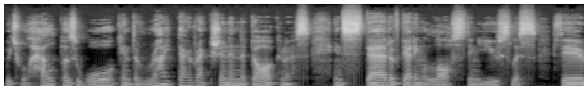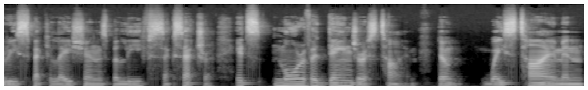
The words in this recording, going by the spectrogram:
which will help us walk in the right direction in the darkness instead of getting lost in useless theories, speculations, beliefs, etc. It's more of a dangerous time. Don't waste time in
